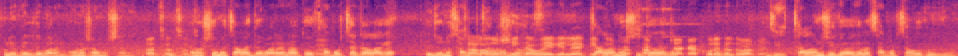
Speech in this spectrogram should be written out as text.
খুলে ফেলতে পারেন কোনো সমস্যা নেই। আচ্ছা আচ্ছা অনেক সময় চালাতে পারে না তো সাপোর্ট চাকা লাগে এই জন্য সাপোর্ট চালানো শিখা হয়ে গেলে চালানো শিখা হয়ে গেলে চাকা খুলে ফেলতে পারবেন। জি চালানো শিখা হয়ে গেলে সাপোর্ট চাকা খুলে দেবেন।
